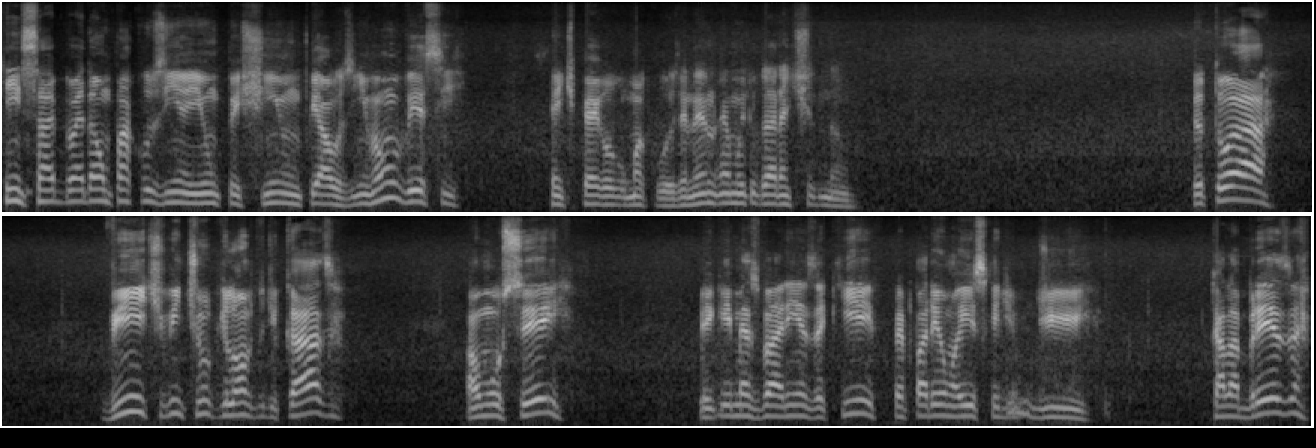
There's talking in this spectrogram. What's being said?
quem sabe vai dar um pacozinho aí, um peixinho, um piauzinho. Vamos ver se a gente pega alguma coisa, né? Não é muito garantido não. Eu tô a 20, 21 quilômetros de casa. Almocei. Peguei minhas varinhas aqui. Preparei uma isca de, de calabresa.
